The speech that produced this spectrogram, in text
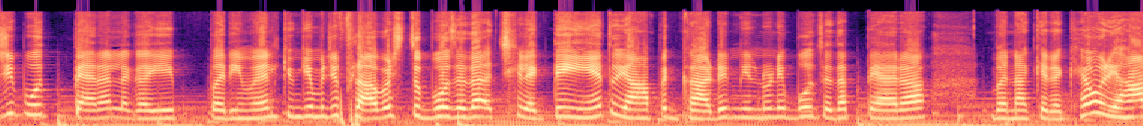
मुझे बहुत प्यारा लगा ये परिमल, क्योंकि मुझे फ्लावर्स तो बहुत ज़्यादा अच्छे लगते ही हैं तो यहाँ पे गार्डन इन्होंने बहुत ज़्यादा प्यारा बना के रखा है। और यहाँ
